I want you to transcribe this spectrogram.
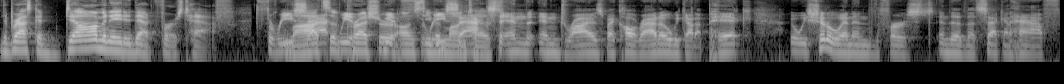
Nebraska dominated that first half. Three Lots sack- of we had- pressure had on three Steven sacks Montez. to end end drives by Colorado. We got a pick. We should have went into the first into the second half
